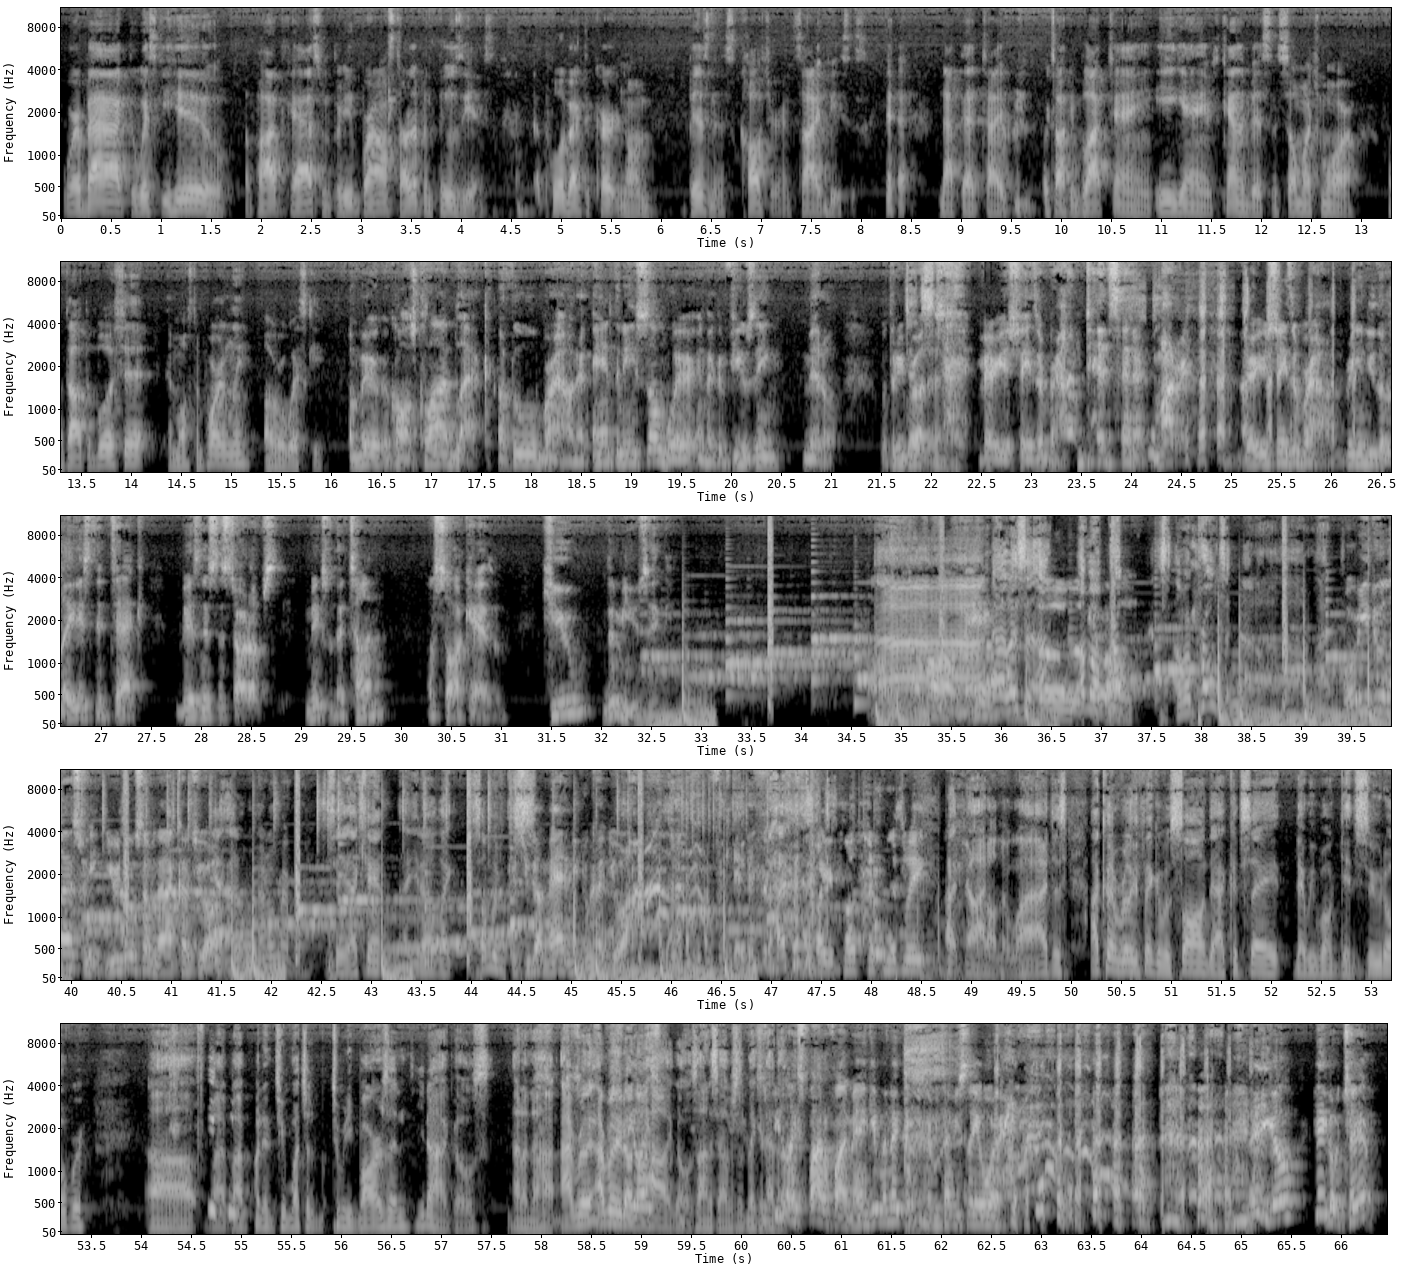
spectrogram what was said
We're back, to Whiskey Hue, a podcast from three brown startup enthusiasts that pull back the curtain on business, culture, and side pieces. Not that type. We're talking blockchain, e games, cannabis, and so much more without the bullshit, and most importantly, over whiskey. America calls Clyde Black, Athul Brown, and Anthony somewhere in the confusing middle. With three Dead brothers, center. various shades of brown, dead center, moderate, various shades of brown, bringing you the latest in tech, business, and startups, mixed with a ton of sarcasm. Cue the music. Oh, come on, man. No, listen, I'm, I'm a pro. I'm a protest. No, no, no. What were you doing last week? You were doing something, then I cut you off. yeah, I, don't, I don't remember. See, I can't. uh, You know, like some of Because you got mad at me for cutting you off. Oh, you're protesting this week? I, no, I don't know why. I just I couldn't really think of a song that I could say that we won't get sued over uh, by, by putting too much of the, too many bars in. You know how it goes. I don't know how. I really I really don't know how it goes. Honestly, I was just making that Be up. like Spotify, man. Give him a nickel every time you say a word. Here you go. Here you go, champ.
